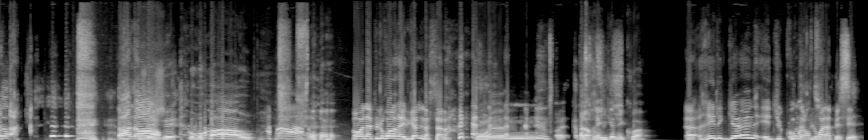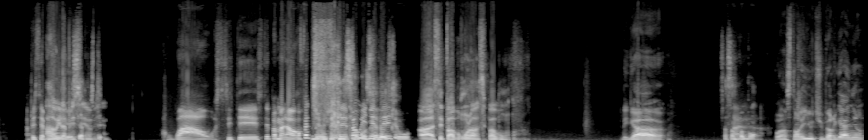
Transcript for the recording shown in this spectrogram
là. Ah non Waouh Oh, on a plus le droit à Railgun, la salle. Bon, euh, ouais, Alors. Reagan est quoi? Euh, Railgun, et du coup, On a plus le droit à la PC. La PC, Ah oui, la Ok. PC. Waouh, c'était c'était pas mal. Alors en fait, je je savais pas où il était. frérot. Ah, c'est pas bon, là. C'est pas bon. Les gars, euh, Ça sent Ah pas là bon. pour l'instant, les youtubeurs gagnent. hein.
